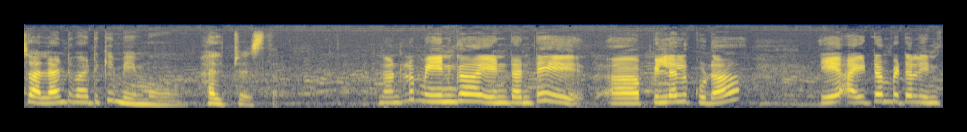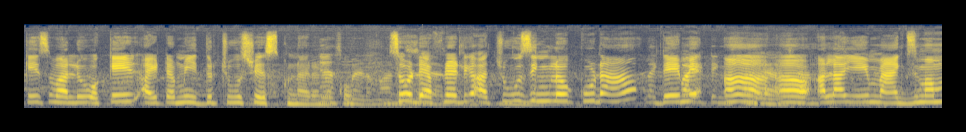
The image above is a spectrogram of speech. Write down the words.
సో అలాంటి వాటికి మేము హెల్ప్ చేస్తాం. దాంట్లో మెయిన్గా ఏంటంటే పిల్లలు కూడా ఏ ఐటమ్ పెట్టాలి ఇన్ కేస్ వాళ్ళు ఒకే ఐటమ్ని ఇద్దరు చూస్ చేసుకున్నారు అనుకో. సో డెఫినెట్గా ఆ చూసింగ్లో కూడా దేమే అలా ఏ మ్యాక్సిమం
